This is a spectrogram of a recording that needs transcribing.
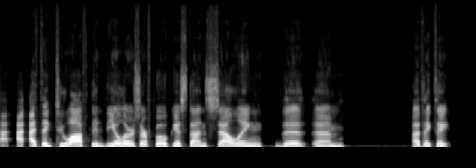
I, I think too often dealers are focused on selling the. Um, I think they.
